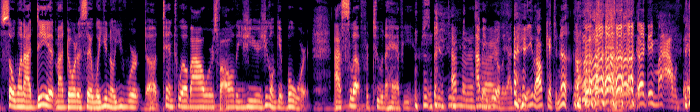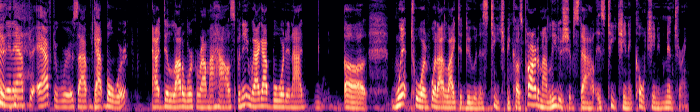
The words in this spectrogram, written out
So when I did, my daughter said, well, you know, you've worked, uh, 10, 12 hours for all these years. You're going to get bored. I slept for two and a half years. I know that's I mean, right. really, I did. you know, I'm catching up. I gave my hours back. and then after afterwards I got bored. I did a lot of work around my house, but anyway, I got bored and I uh, went toward what I like to do and is teach because part of my leadership style is teaching and coaching and mentoring.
